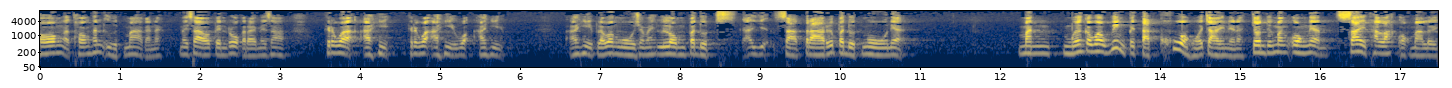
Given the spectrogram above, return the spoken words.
ท้องอะท้องท่านอืดมากนะไม่ทราบว่าเป็นโรคอะไรไม่ทราบเรียกว่าอาหิเรียกว่าอาหิวะอาหิ อาหิแปลว่างูใช่ไหมลมประดุดศาสตราหรือประดุดงูเนี่ย มันเหมือนกับว่าวิ่งไปตัดขั้วหัวใจเนี่ยนะจนถึงบางองค์เนี่ยไส้ทะลักออกมาเลย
